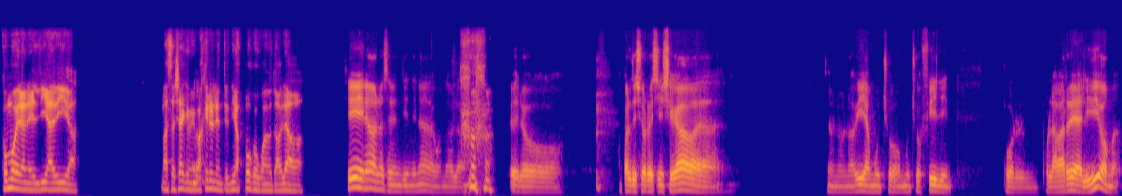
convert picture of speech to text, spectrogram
cómo, era en el día a día? Más allá que me imagino le entendías poco cuando te hablaba. Sí, no, no se le entiende nada cuando hablaba. Pero aparte yo recién llegaba, no, no, no había mucho, mucho feeling por, la barrera del idioma.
